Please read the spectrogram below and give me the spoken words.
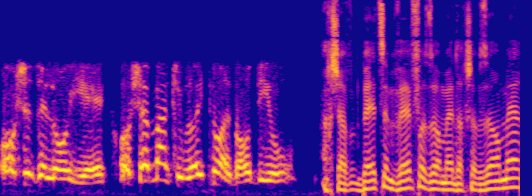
או שזה לא יהיה, או שהבנקים לא ייתנו הלוואות דיור. עכשיו בעצם ואיפה זה עומד עכשיו זה אומר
